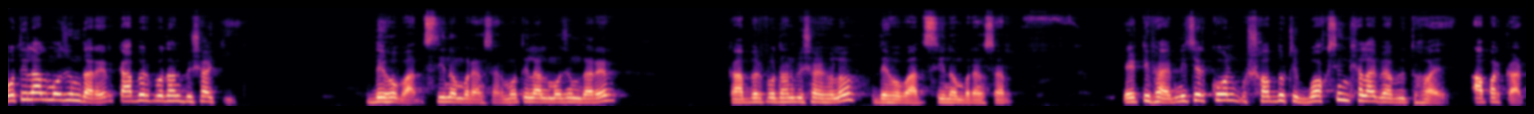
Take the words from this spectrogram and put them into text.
মতিলাল মজুমদারের কাব্যের প্রধান বিষয় কি? দেহবাদ, সি নম্বর অ্যান্সার মতিলাল মজুমদারের কাব্যের প্রধান বিষয় হলো দেহবাদ, সি নম্বর অ্যান্সার এইটটি ফাইভ নিচের কোন শব্দটি বক্সিং খেলায় ব্যবহৃত হয়? আপার কাট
